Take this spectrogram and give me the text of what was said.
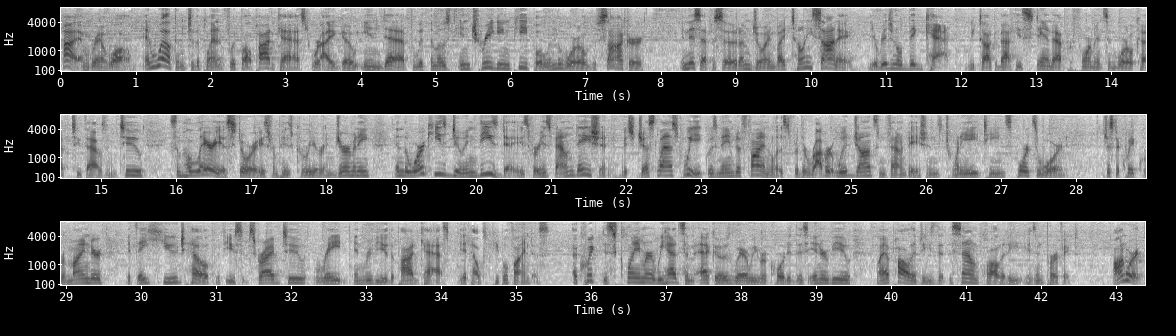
Hi, I'm Grant Wahl, and welcome to the Planet Fútbol Podcast, where I go in depth with the most intriguing people in the world of soccer. In this episode, I'm joined by Tony Sanneh, the original Big Cat. We talk about his standout performance in World Cup 2002, some hilarious stories from his career in Germany, and the work he's doing these days for his foundation, which just last week was named a finalist for the Robert Wood Johnson Foundation's 2018 Sports Award. Just a quick reminder it's a huge help if you subscribe to, rate, and review the podcast. It helps people find us. A quick disclaimer we had some echoes where we recorded this interview. My apologies that the sound quality isn't perfect. Onward!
